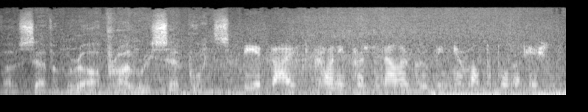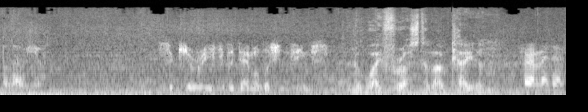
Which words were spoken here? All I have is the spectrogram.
Bravo 7, we're at our primary set points. Be advised, Konni personnel are grouping near multiple locations below you. Security for the demolition teams. And a way for us to locate them. Affirmative.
